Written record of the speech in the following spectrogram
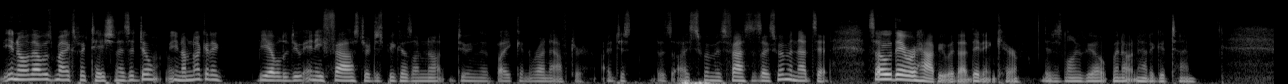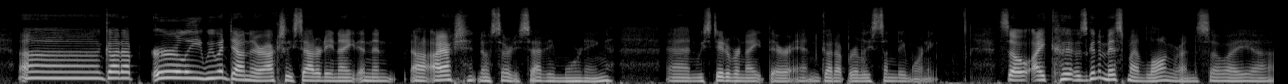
you know, that was my expectation. I said, don't, you know, I'm not going to be able to do any faster just because I'm not doing the bike and run after. I just I swim as fast as I swim and that's it. So they were happy with that. They didn't care as long as we all went out and had a good time. Uh, got up early. We went down there actually Saturday night, and then uh, I actually no, sorry, Saturday morning, and we stayed overnight there and got up early Sunday morning. So I could I was going to miss my long run, so I uh,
